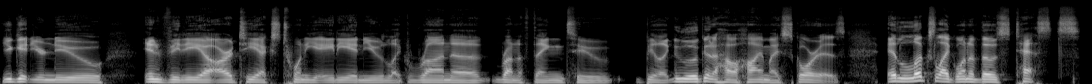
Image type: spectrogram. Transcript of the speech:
you get your new Nvidia RTX 2080 and you like run a run a thing to be like look at how high my score is. It looks like one of those tests.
